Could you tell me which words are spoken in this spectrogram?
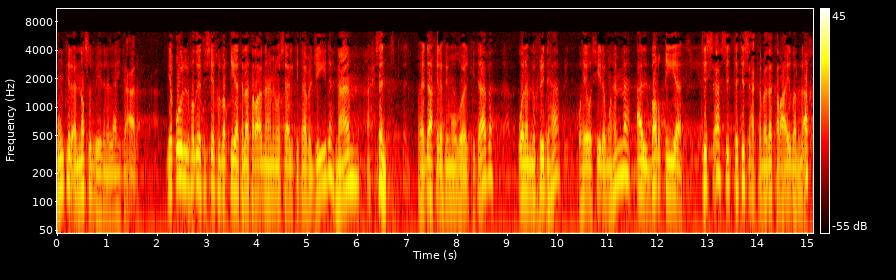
ممكن أن نصل بإذن الله تعالى. يقول فضيلة الشيخ البرقيات لا ترى أنها من وسائل الكتابة الجيدة؟ نعم أحسنت. وهي داخلة في موضوع الكتابة ولم نفردها وهي وسيلة مهمة البرقيات. تسعة ستة تسعة كما ذكر أيضا الأخ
